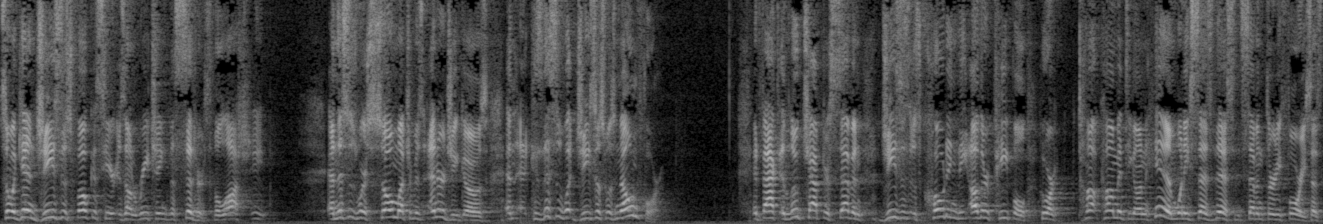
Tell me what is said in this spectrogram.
So again, Jesus' focus here is on reaching the sinners, the lost sheep. And this is where so much of his energy goes, and because this is what Jesus was known for. In fact, in Luke chapter 7, Jesus is quoting the other people who are commenting on him when he says this in 734. He says,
